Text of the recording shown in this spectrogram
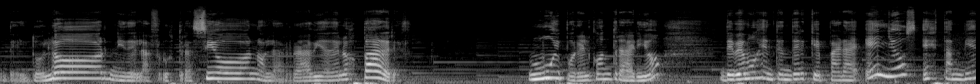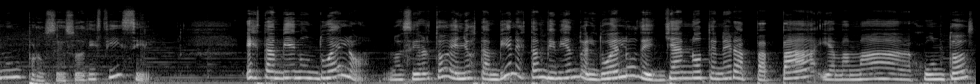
del dolor, ni de la frustración o la rabia de los padres. Muy por el contrario, debemos entender que para ellos es también un proceso difícil. Es también un duelo, ¿no es cierto? Ellos también están viviendo el duelo de ya no tener a papá y a mamá juntos,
